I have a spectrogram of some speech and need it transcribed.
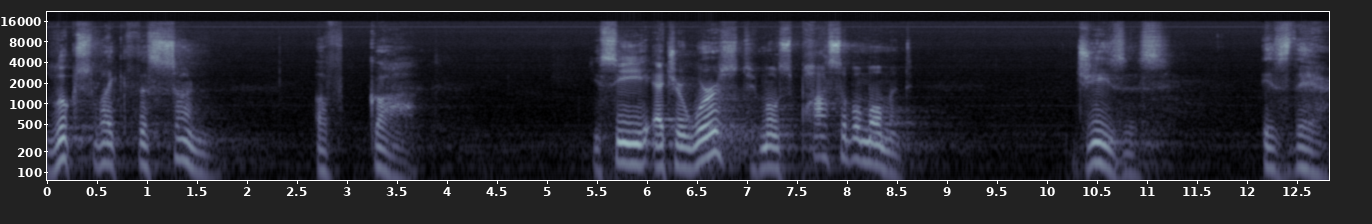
looks like the Son of God. You see, at your worst, most possible moment, Jesus is there.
